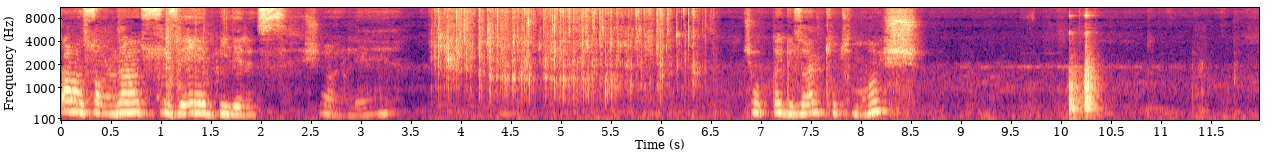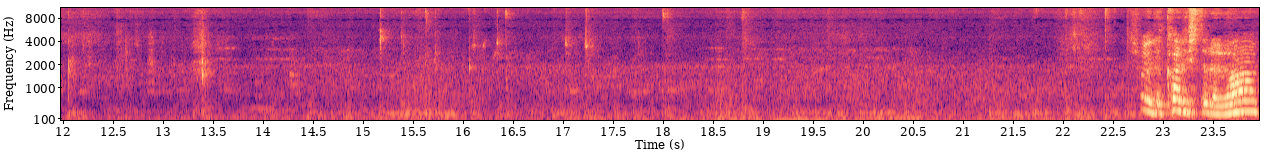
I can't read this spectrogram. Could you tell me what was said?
Daha sonra süzebiliriz. Şöyle. Çok da güzel tutmuş. Şöyle karıştırarak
